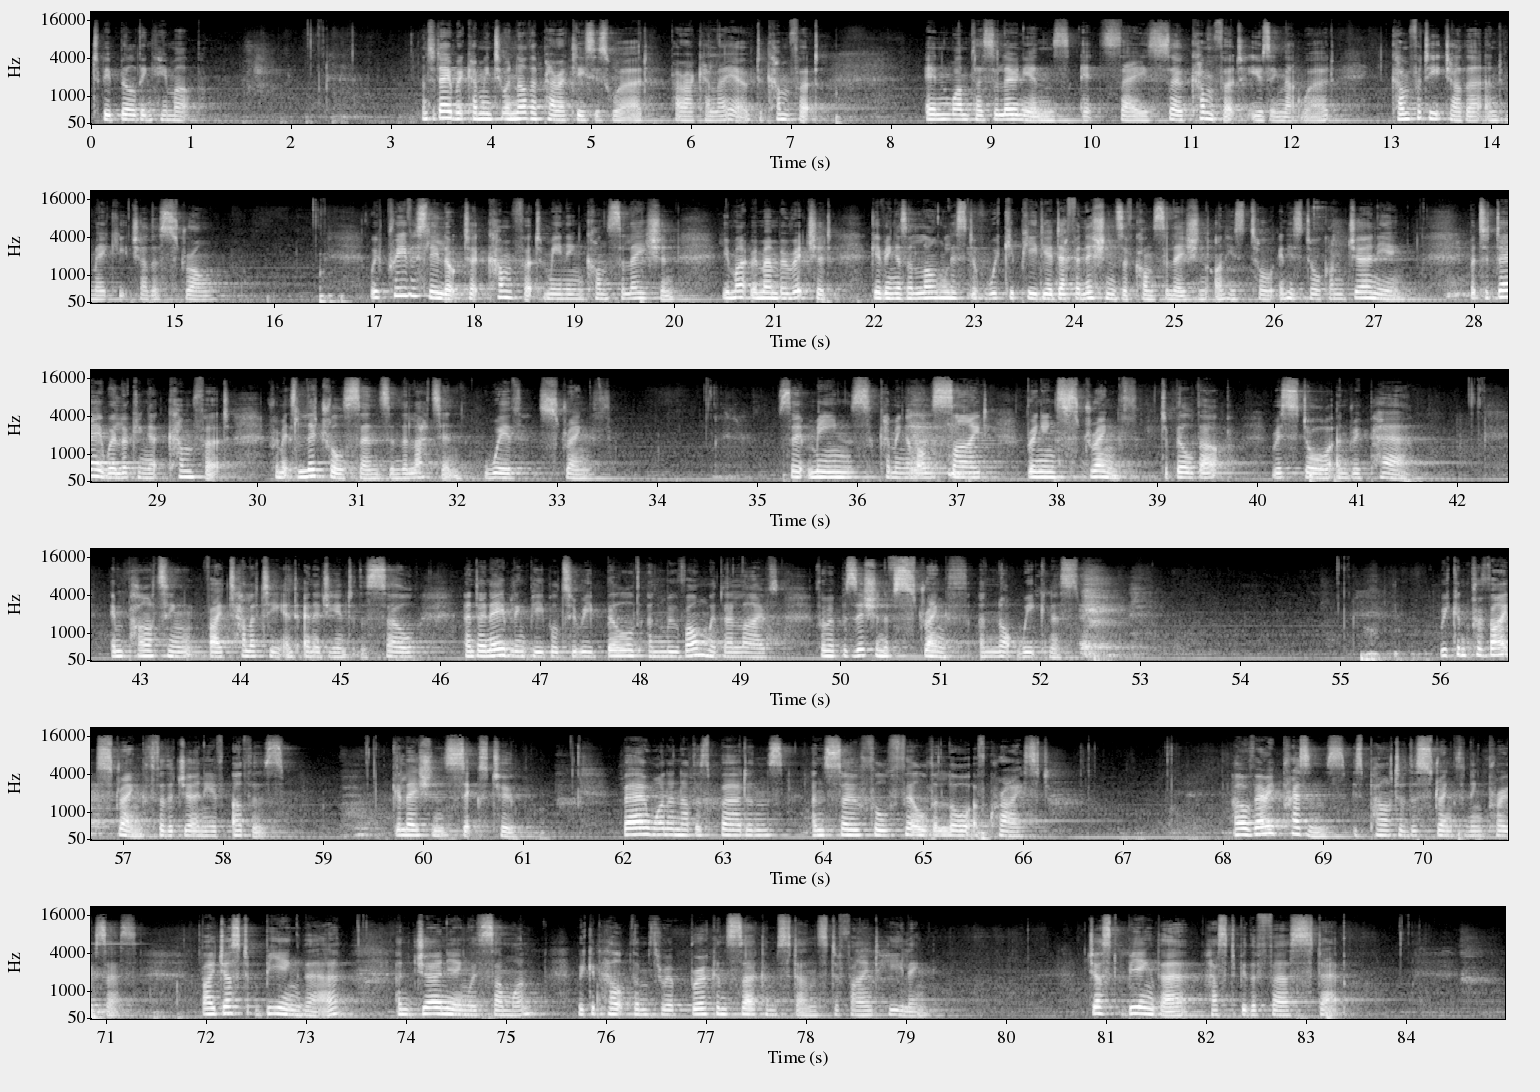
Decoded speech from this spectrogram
to be building him up. And today we're coming to another paraklesis word, parakaleo, to comfort. In 1 Thessalonians, it says, So comfort, using that word, comfort each other and make each other strong. We've previously looked at comfort meaning consolation. You might remember Richard giving us a long list of Wikipedia definitions of consolation on his talk, in his talk on journeying. But today we're looking at comfort from its literal sense in the Latin, with strength. So it means coming alongside bringing strength to build up, restore, and repair, imparting vitality and energy into the soul, and enabling people to rebuild and move on with their lives from a position of strength and not weakness. We can provide strength for the journey of others. Galatians 6 2. Bear one another's burdens and so fulfill the law of Christ. Our very presence is part of the strengthening process. By just being there and journeying with someone, we can help them through a broken circumstance to find healing. Just being there has to be the first step.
